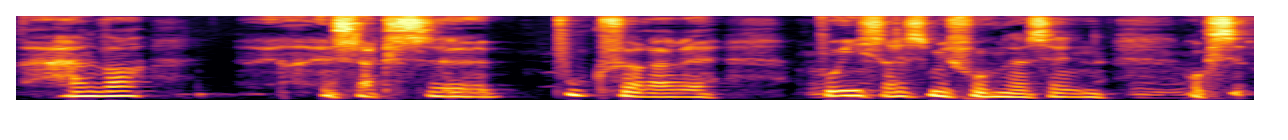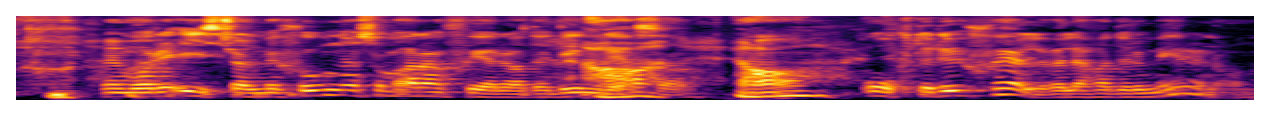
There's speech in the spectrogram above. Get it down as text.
Han var en slags eh, bokförare på Israelsmissionen sen. Och, Men var det Israelmissionen som arrangerade din ja, resa? ja, Åkte du själv eller hade du med dig någon?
